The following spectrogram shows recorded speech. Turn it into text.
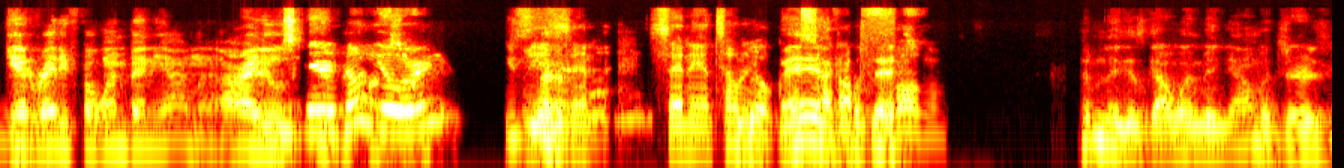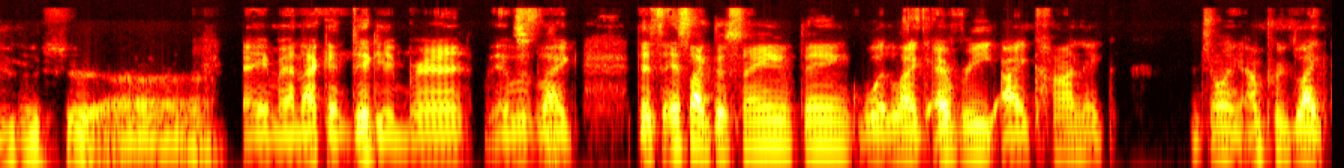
get ready for Wembanyama. All right, it You was San Antonio, right? You see Yeah, San San, San Antonio The fans started out there. falling. Them niggas got Wembanyama jerseys and shit. Uh, Hey man, I can dig it, bruh. It was like this. It's like the same thing with like every iconic joint. I'm pretty like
